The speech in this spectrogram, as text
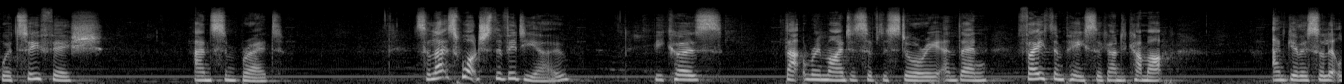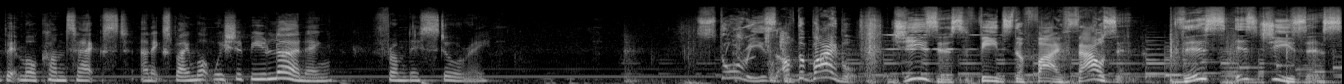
were two fish and some bread. So let's watch the video because that will remind us of the story, and then Faith and Peace are going to come up and give us a little bit more context and explain what we should be learning from this story. Stories of the Bible. Jesus feeds the 5,000. This is Jesus.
